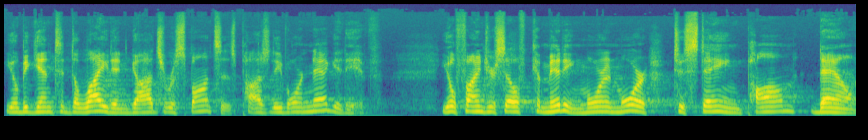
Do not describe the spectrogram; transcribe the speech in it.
You'll begin to delight in God's responses, positive or negative. You'll find yourself committing more and more to staying palm down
